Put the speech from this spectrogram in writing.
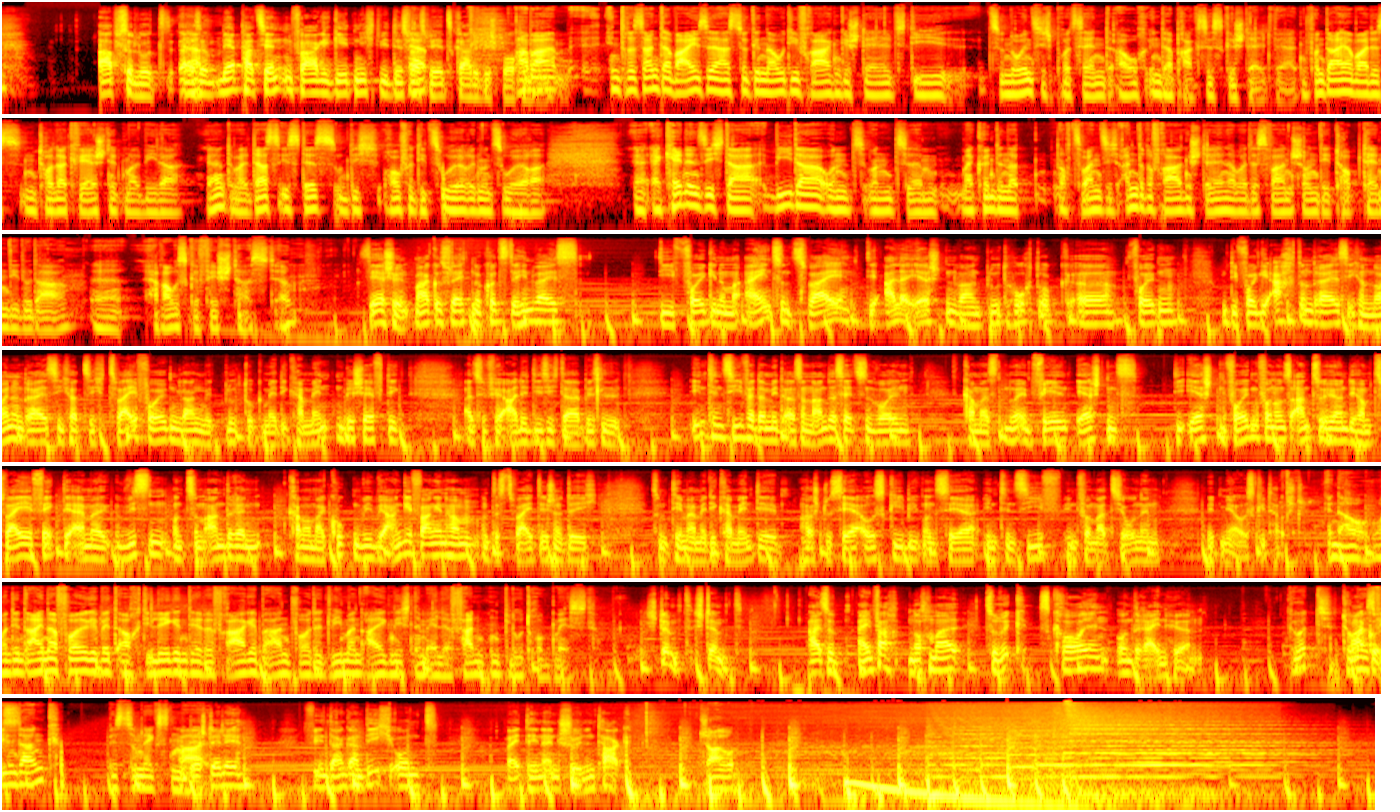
Absolut. Also ja. mehr Patientenfrage geht nicht wie das, was ja. wir jetzt gerade besprochen Aber haben. Aber interessanterweise hast du genau die Fragen gestellt, die zu 90 Prozent auch in der Praxis gestellt werden. Von daher war das ein toller Querschnitt mal wieder. Ja, weil das ist es und ich hoffe, die Zuhörerinnen und Zuhörer äh, erkennen sich da wieder und, und ähm, man könnte noch 20 andere Fragen stellen, aber das waren schon die Top 10, die du da äh, herausgefischt hast. Ja. Sehr schön. Markus, vielleicht nur kurz der Hinweis. Die Folge Nummer 1 und 2, die allerersten waren Bluthochdruck-Folgen. Äh, und die Folge 38 und 39 hat sich zwei Folgen lang mit Blutdruckmedikamenten beschäftigt. Also für alle, die sich da ein bisschen intensiver damit auseinandersetzen wollen, kann man es nur empfehlen. Erstens die ersten Folgen von uns anzuhören. Die haben zwei Effekte. Einmal Wissen und zum anderen kann man mal gucken, wie wir angefangen haben. Und das zweite ist natürlich zum Thema Medikamente hast du sehr ausgiebig und sehr intensiv Informationen mit mir ausgetauscht. Genau. Und in einer Folge wird auch die legendäre Frage beantwortet, wie man eigentlich einem Elefanten Blutdruck misst. Stimmt, stimmt. Also einfach nochmal zurück scrollen und reinhören. Gut, Thomas, Markus, vielen Dank. Bis zum nächsten Mal. An der Stelle vielen Dank an dich und weiterhin einen schönen Tag. Ciao.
